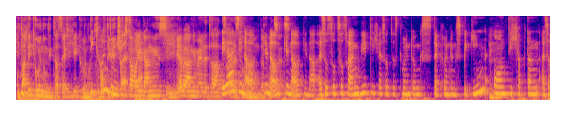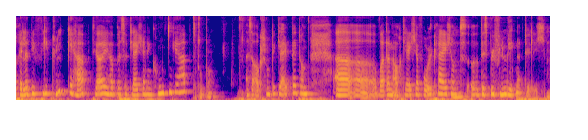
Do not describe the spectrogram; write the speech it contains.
Und dann die Gründung, die tatsächliche Gründung. Die Gründung auf die Wirtschaftskammer gegangen ist, ein Gewerbe angemeldet hat. Ja, genau, genau, Prozess. genau, genau. Also sozusagen wirklich also das Gründungs, der Gründungsbeginn. Mhm. Und ich habe dann also relativ viel Glück gehabt. Ja, ich habe also gleich einen Kunden gehabt gehabt. Super. Also auch schon begleitet und äh, äh war dann auch gleich erfolgreich mhm. und äh, das beflügelt natürlich. Mhm.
